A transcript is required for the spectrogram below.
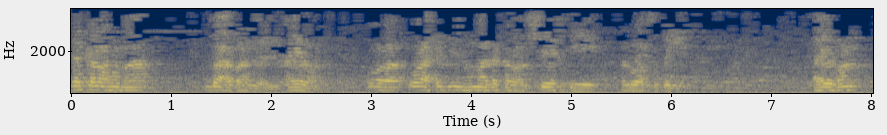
ذكرهما بعض أهل العلم أيضا وواحد منهما ذكره الشيخ في الواسطية. أيضا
